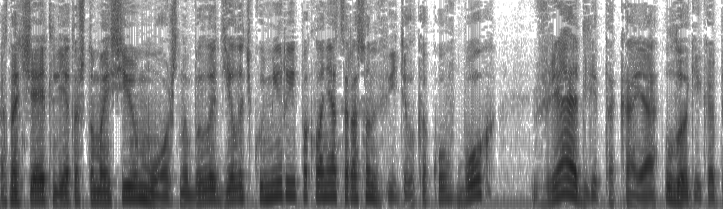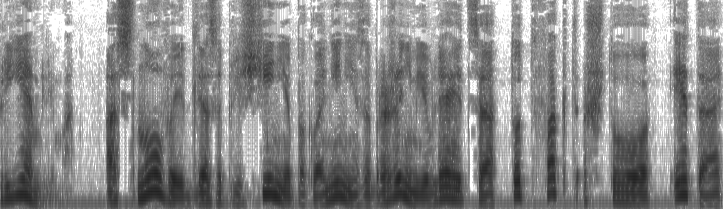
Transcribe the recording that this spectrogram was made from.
Означает ли это, что Моисею можно было делать кумиры и поклоняться, раз он видел, каков Бог? Вряд ли такая логика приемлема. Основой для запрещения поклонения изображениям является тот факт, что это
